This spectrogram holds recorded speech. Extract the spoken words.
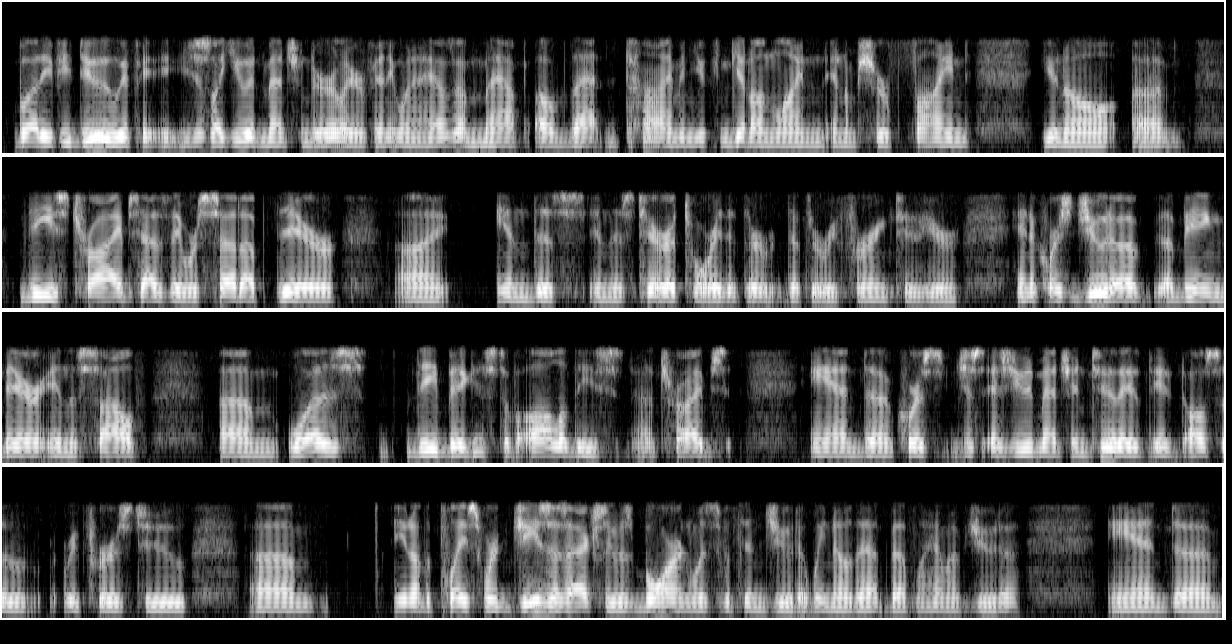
But if you do, if it, just like you had mentioned earlier, if anyone has a map of that time, and you can get online and I'm sure find, you know, uh, these tribes as they were set up there uh, in this in this territory that they're that they're referring to here, and of course Judah, uh, being there in the south, um, was the biggest of all of these uh, tribes. And uh, of course, just as you mentioned too, they, it also refers to um, you know, the place where Jesus actually was born was within Judah. We know that Bethlehem of Judah, and uh,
